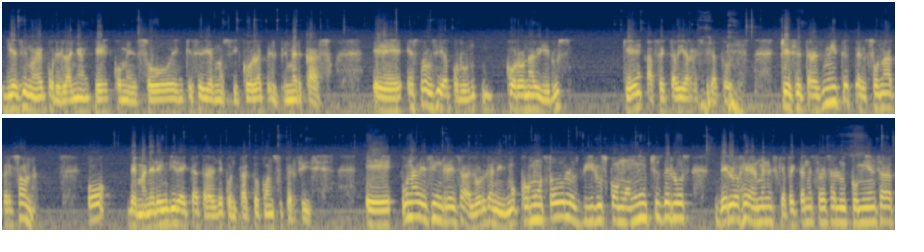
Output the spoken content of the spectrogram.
19 por el año en que comenzó, en que se diagnosticó el primer caso. es producida por un coronavirus que afecta vías respiratorias, que se transmite persona a persona o de manera indirecta a través de contacto con superficies. Eh, una vez ingresa al organismo, como todos los virus, como muchos de los de los gérmenes que afectan nuestra salud, comienza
